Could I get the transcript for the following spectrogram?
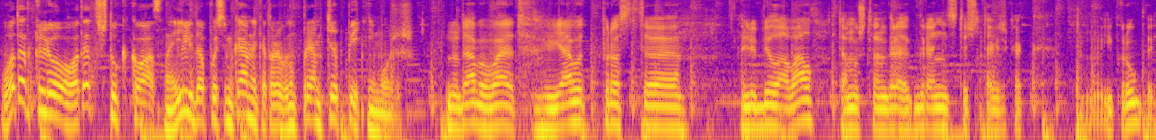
вот это клево, вот эта штука классная. Или, допустим, камни, которые ну прям терпеть не можешь. Ну да, бывает. Я вот просто любил овал, потому что он границ точно так же, как ну, и круглый.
